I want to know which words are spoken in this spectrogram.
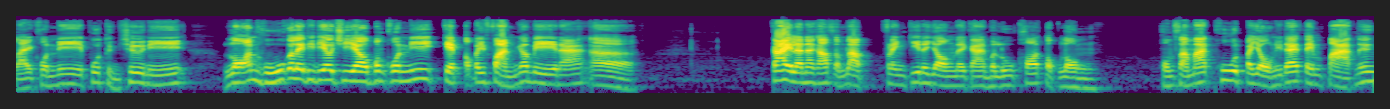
หลายคนนี่พูดถึงชื่อนี้ ร้อนหูก็เลยทีเดียวเชียว บางคนนี่เก็บเอาไปฝันก็มีนะ เออ ใกล้แล้วนะครับสำหรับเฟรงกี้เดยองในการบรรลุข้อตกลง ผมสามารถพูดประโยคนี้ได้เต็มปากเนื่อง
